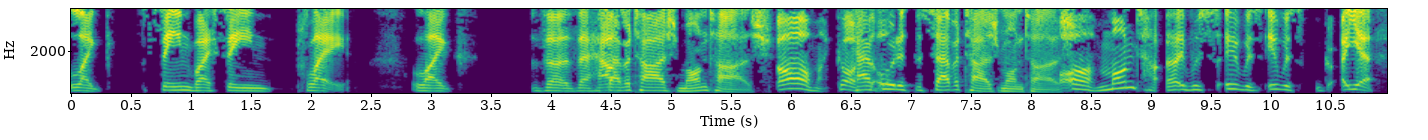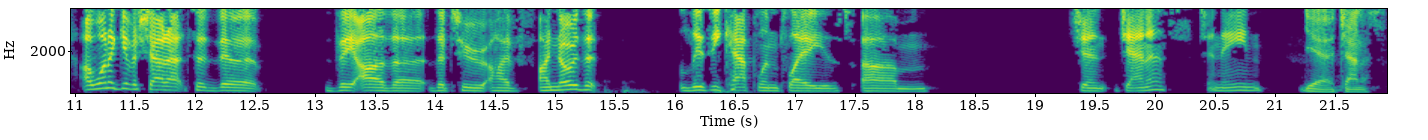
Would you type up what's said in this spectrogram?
like scene by scene play, like the the house sabotage montage. Oh my gosh! How good is the sabotage montage? Oh, montage! It was it was it was yeah. I want to give a shout out to the the other the two. I've I know that Lizzy Caplan plays um Jan- Janis Janine. Yeah, Janis.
